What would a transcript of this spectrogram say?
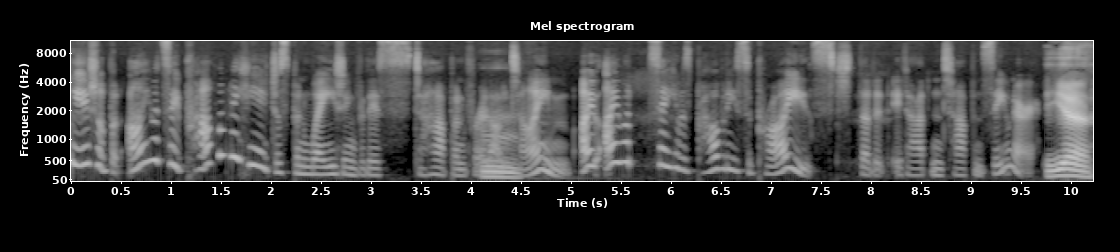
unusual, but I would say probably he had just been waiting for this to happen for a long Hmm. time. I I would say he was probably surprised that it, it hadn't happened sooner. Yeah,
